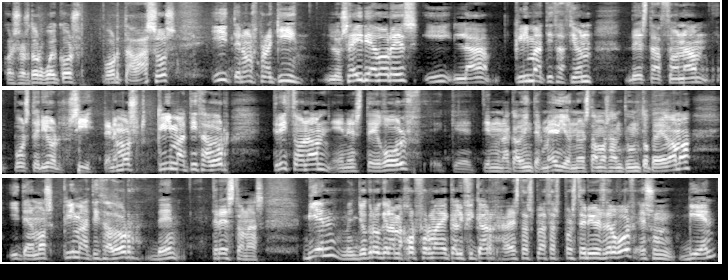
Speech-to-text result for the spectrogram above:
con esos dos huecos portavasos. Y tenemos por aquí los aireadores y la climatización de esta zona posterior. Sí, tenemos climatizador trizona en este Golf, que tiene un acabado intermedio, no estamos ante un tope de gama, y tenemos climatizador de tres zonas. Bien, yo creo que la mejor forma de calificar a estas plazas posteriores del Golf es un bien,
